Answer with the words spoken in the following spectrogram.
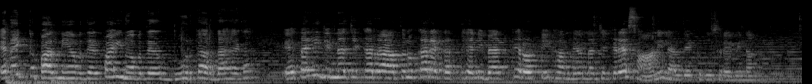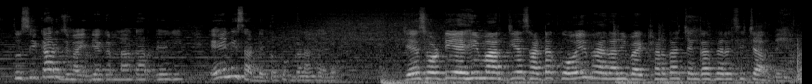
ਇਹ ਤਾਂ ਇੱਕ ਪਲ ਨਹੀਂ ਆਪਦੇ ਭਾਈ ਨੂੰ ਆਪਦੇ ਦੂਰ ਕਰਦਾ ਹੈਗਾ। ਇਹ ਤਾਂ ਜੀ ਜਿੰਨਾ ਚਿਰ ਰਾਤ ਨੂੰ ਘਰੇ ਇਕੱਠੇ ਨਹੀਂ ਬੈਠ ਕੇ ਰੋਟੀ ਖਾਂਦੇ ਉਹਨਾਂ ਚਿਰ ਇਹ ਸਾਹ ਨਹੀਂ ਲੈਂਦੇ ਇੱਕ ਦੂਸਰੇ ਬਿਨਾ। ਤੁਸੀਂ ਘਰ ਜਮਾਈ ਦੀਆਂ ਗੱਲਾਂ ਕਰਦੇ ਹੋ ਜੀ ਇਹ ਨਹੀਂ ਸਾਡੇ ਤੋਂ ਪੁੱਗਣਾ ਹੈਗਾ। ਜੇ ਤੁਹਾਡੀ ਇਹੀ ਮਰਜ਼ੀ ਆ ਸਾਡਾ ਕੋਈ ਫਾਇਦਾ ਨਹੀਂ ਬੈਠਣ ਦਾ ਚੰਗਾ ਫਿਰ ਅਸੀਂ ਚੱਲਦੇ ਆਂ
